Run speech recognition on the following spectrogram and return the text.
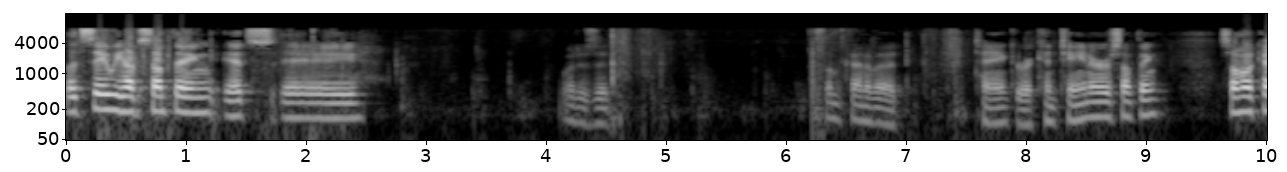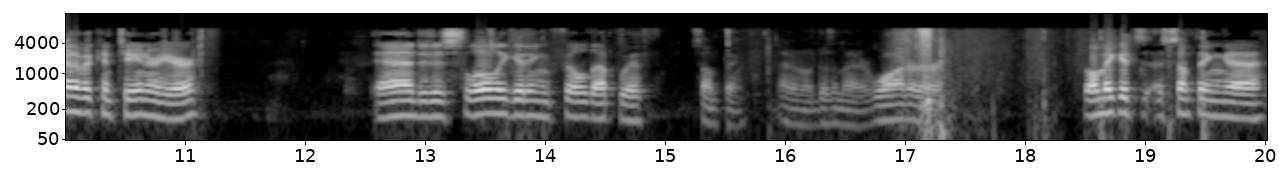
let's say we have something. It's a what is it? Some kind of a tank or a container or something. Some kind of a container here, and it is slowly getting filled up with something. I don't know. It doesn't matter. Water or I'll make it something uh,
